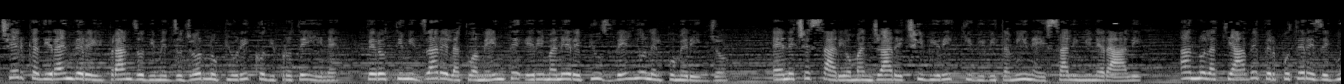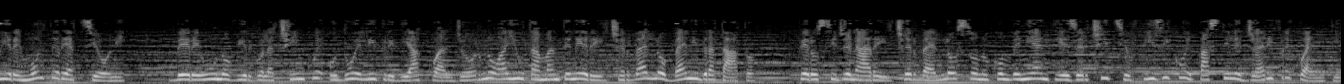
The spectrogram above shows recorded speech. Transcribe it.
Cerca di rendere il pranzo di mezzogiorno più ricco di proteine, per ottimizzare la tua mente e rimanere più sveglio nel pomeriggio. È necessario mangiare cibi ricchi di vitamine e sali minerali, hanno la chiave per poter eseguire molte reazioni, Bere 1,5 o 2 litri di acqua al giorno aiuta a mantenere il cervello ben idratato. Per ossigenare il cervello sono convenienti esercizio fisico e pasti leggeri frequenti.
